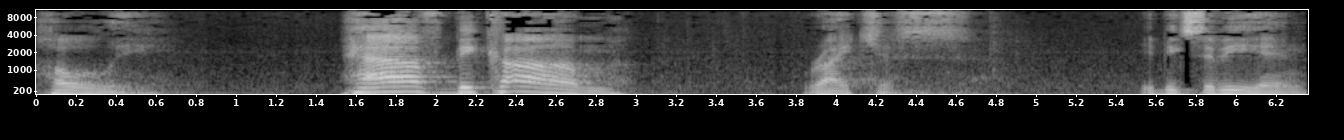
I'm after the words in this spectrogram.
holy, have become righteous. Ibig sabihin,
